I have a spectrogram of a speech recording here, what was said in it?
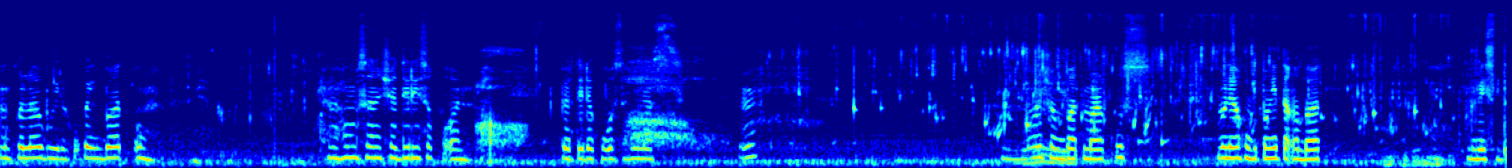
Ang kalaboy na ko kayong bat. Oh. Nahumsa na siya diri sa kuan. Pero tidak ko sa hunas. Hmm? Ano siyang bat Marcus. Muna akong gipangita nga bat. Ganis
